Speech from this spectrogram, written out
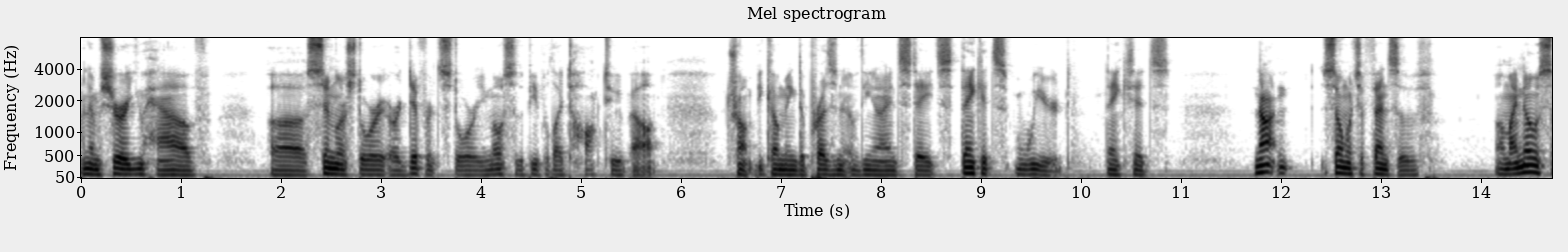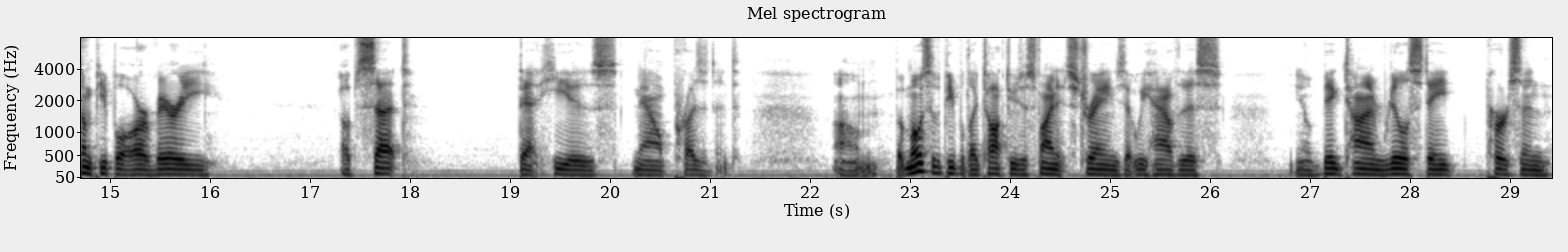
And I'm sure you have a similar story or a different story. Most of the people I talk to about Trump becoming the president of the United States think it's weird, think it's not so much offensive. Um, I know some people are very upset that he is now president. Um, but most of the people that I talk to just find it strange that we have this, you know, big time real estate person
